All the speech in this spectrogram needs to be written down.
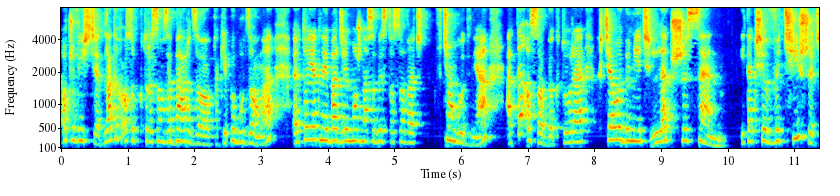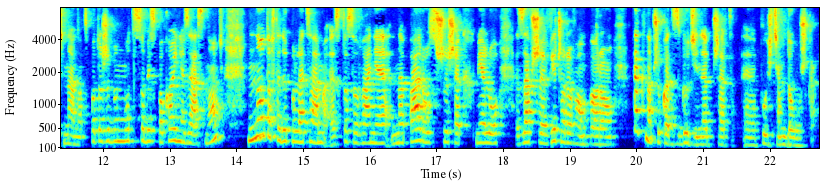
Oczywiście, dla tych osób, które są za bardzo takie pobudzone, to jak najbardziej można sobie stosować w ciągu dnia, a te osoby, które chciałyby mieć lepszy sen, i tak się wyciszyć na noc, po to, żeby móc sobie spokojnie zasnąć, no to wtedy polecam stosowanie naparu z szyszek chmielu zawsze wieczorową porą, tak na przykład z godziny przed e, pójściem do łóżka.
